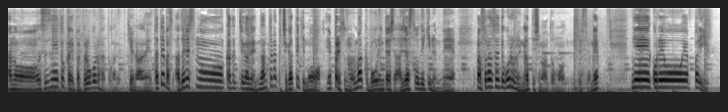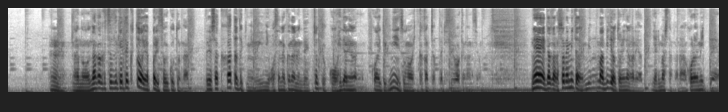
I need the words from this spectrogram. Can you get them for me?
あのー、鈴音とかやっぱりプロゴルファーとかねっていうのはね、例えばアドレスの形がね、なんとなく違ってても、やっぱりそのうまくボールに対してアジャストできるんで、まあそれはそれでゴルフになってしまうと思うんですよね。で、これをやっぱりうん、あの長く続けていくとやっぱりそういうことになる。プレッシャーかかった時に右に押せなくなるんでちょっとこう左の怖い時にその引っかかっちゃったりするわけなんですよ。ねだからそれ見たら、まあ、ビデオ撮りながらやりましたからこれを見て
